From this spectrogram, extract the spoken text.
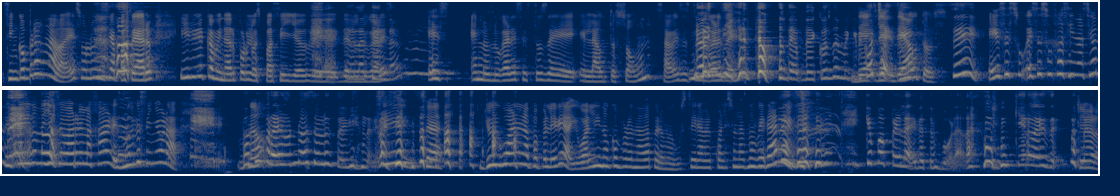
sin comprar nada, ¿eh? Solo irse a pasear, ir a caminar por los pasillos de, de De los lugares. tienda. Es en los lugares estos de el AutoZone, ¿sabes? Estos No es lugares de- cierto, de, de cosas de, de, coches, de- de sí. autos. Sí, Esa es, su, esa es su fascinación, es ahí donde ella se va a relajar, es muy de señora. va a ¿No? comprar uno, solo estoy viendo, Sí, gracias. o sea, yo igual en la papelería, igual y no compro nada, pero me gusta ir a ver cuáles son las novedades. ¿Qué papel hay de temporada? Quiero ese. Claro,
